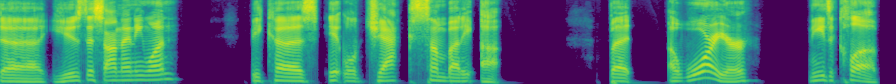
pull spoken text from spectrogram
uh, use this on anyone because it will jack somebody up. But a warrior needs a club.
